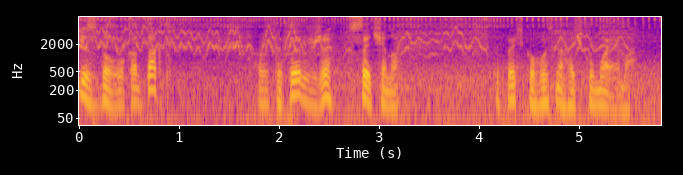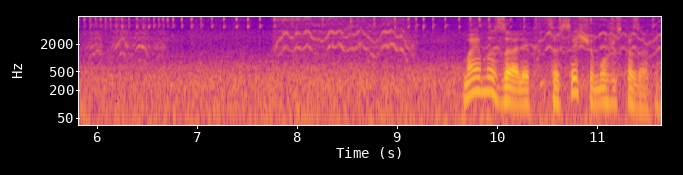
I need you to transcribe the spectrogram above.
І знову контакт. Але тепер вже всечено. Тепер когось на гачку маємо. Маємо залік. Це все, що можу сказати.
